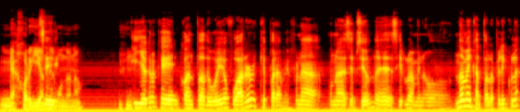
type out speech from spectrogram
mejor guion del mundo, ¿no? Y yo creo que en cuanto a The Way of Water, que para mí fue una, una decepción, de decirlo, a mí no, no me encantó la película.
